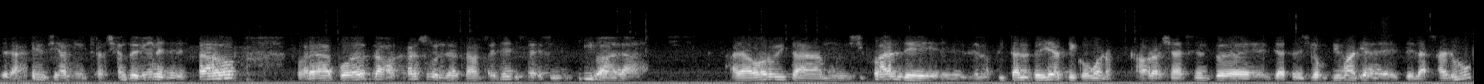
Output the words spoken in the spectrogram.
de la Agencia de Administración de Bienes del Estado, para poder trabajar sobre la transferencia definitiva a la a la órbita municipal del hospital pediátrico, bueno, ahora ya es centro de, atención primaria de, la salud,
